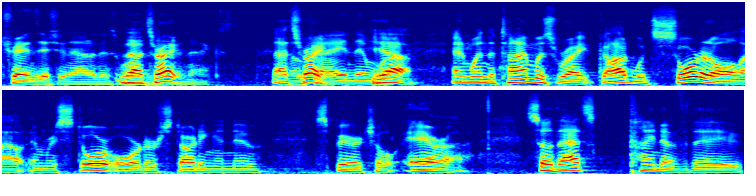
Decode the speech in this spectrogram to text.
transition out of this world That's right. the next. That's Okay, right. and then what? yeah. And when the time was right, God would sort it all out and restore order, starting a new spiritual era. So that's kind of the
